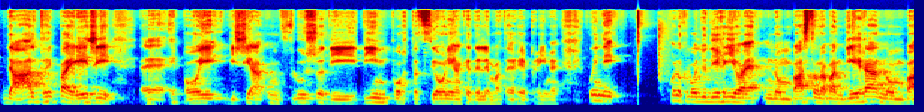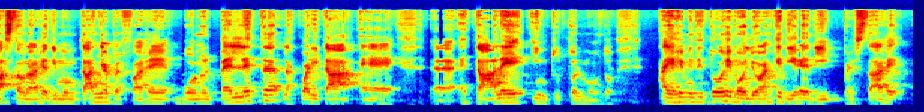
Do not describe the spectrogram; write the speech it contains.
da altri paesi eh, e poi vi sia un flusso di, di importazioni anche delle materie prime. Quindi quello che voglio dire io è non basta una bandiera, non basta un'area di montagna per fare buono il pellet, la qualità è, eh, è tale in tutto il mondo. Ai rivenditori voglio anche dire di prestare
